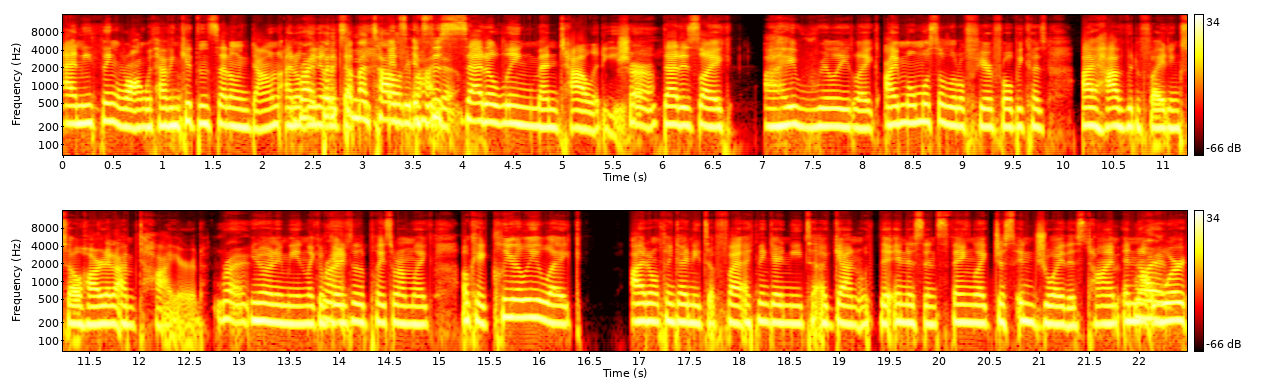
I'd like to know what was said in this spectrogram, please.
anything wrong with having kids and settling down. I don't right mean it but like it's that. the mentality it's, behind it's the it settling mentality sure that is like I really like I'm almost a little fearful because I have been fighting so hard and I'm tired. right You know what I mean? Like I'm getting to the place where I'm like, okay, clearly like I don't think I need to fight. I think I need to again with the innocence thing, like just enjoy this time and not Right. worry,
